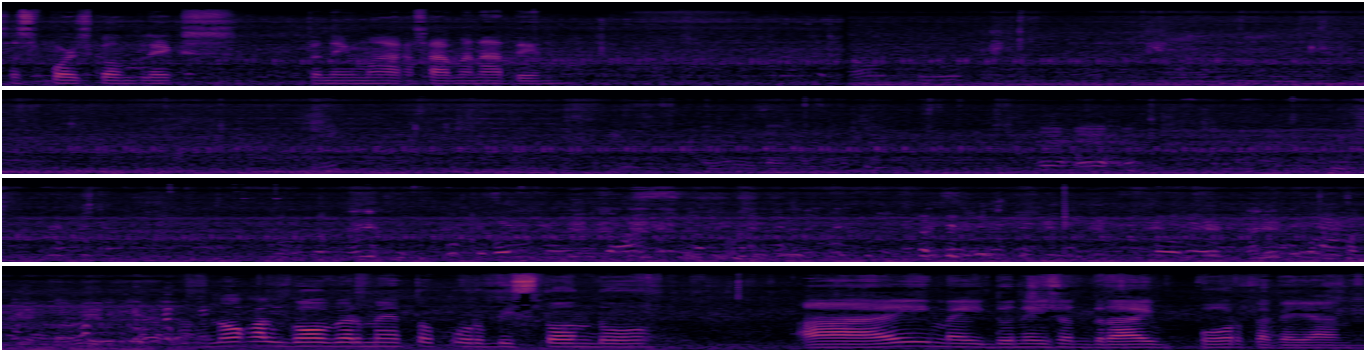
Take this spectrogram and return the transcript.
sa sports complex. Ito na yung mga kasama natin. Local government of Urbistondo ay may donation drive for Cagayan.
